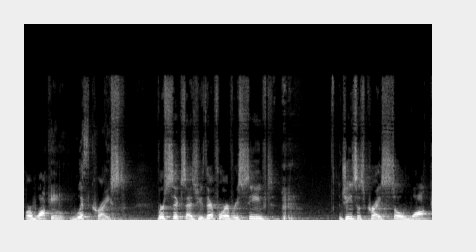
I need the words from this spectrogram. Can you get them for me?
or walking with Christ. Verse 6 As you therefore have received Jesus Christ, so walk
